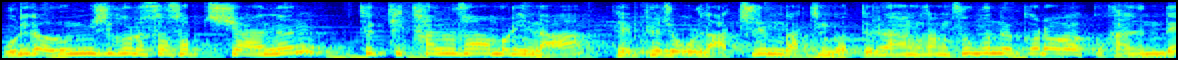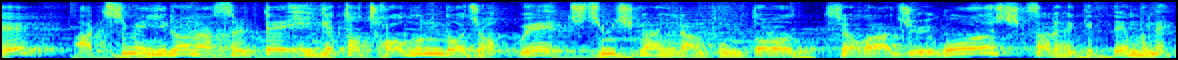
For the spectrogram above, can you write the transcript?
우리가 음식으로서 섭취하는 특히 탄수화물이나 대표적으로 나트륨 같은 것들은 항상 수분을 끌어갖고 가는데 아침에 일어났을 때 이게 더 적은 거죠. 왜? 취침 시간이랑 동떨어뜨려가지고 식사를 했기 때문에.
